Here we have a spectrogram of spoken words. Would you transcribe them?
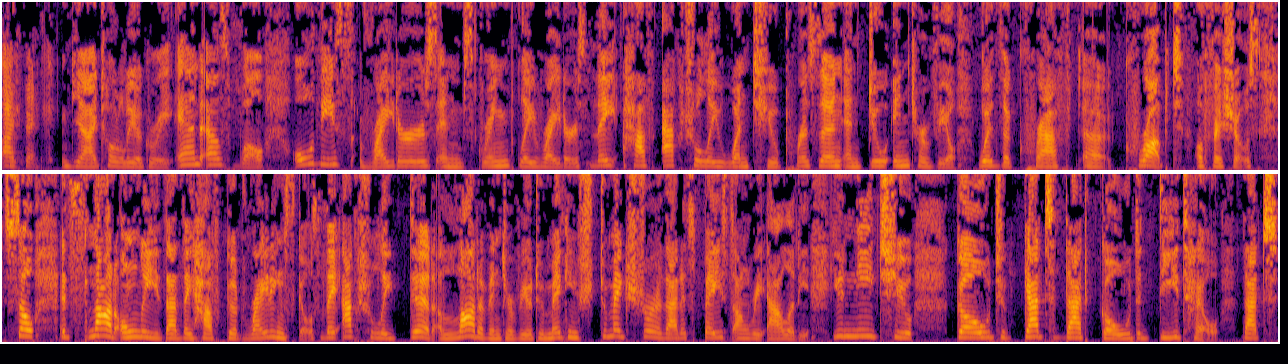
I think. Yeah, I totally agree. And as well, all these writers and screenplay writers, they have actually went to prison and do interview with the craft, uh, corrupt officials. So it's not only that they have good writing skills, they actually did a lot of interview to making, to make sure that it's based on reality. You need to go to get that gold detail, that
